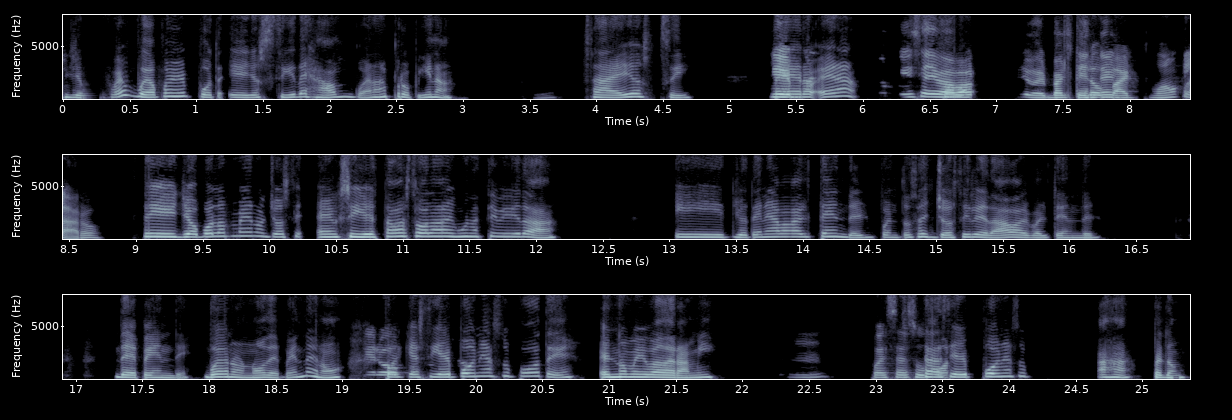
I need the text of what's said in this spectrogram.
Y yo, pues voy a poner pote. Y ellos sí dejaban buenas propinas. O sea, ellos sí. Pero era, se llevaba el bartender. bar- bueno, claro. si yo por lo menos, yo sí- eh, si yo estaba sola en una actividad y yo tenía bartender, pues entonces yo sí le daba al bartender. Depende. Bueno, no, depende, no. Pero Porque si él ponía su pote, él no me iba a dar a mí. Pues se O sea, si supone, él pone su... Ajá, perdón.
